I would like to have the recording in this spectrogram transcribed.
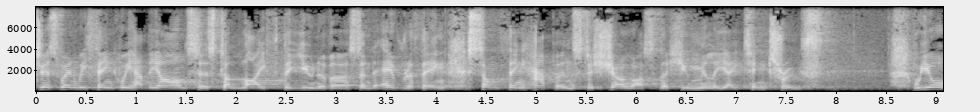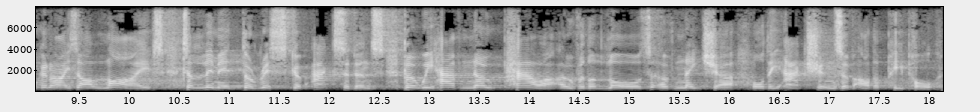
Just when we think we have the answers to life, the universe, and everything, something happens to show us the humiliating truth. We organise our lives to limit the risk of accidents, but we have no power over the laws of nature or the actions of other people.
